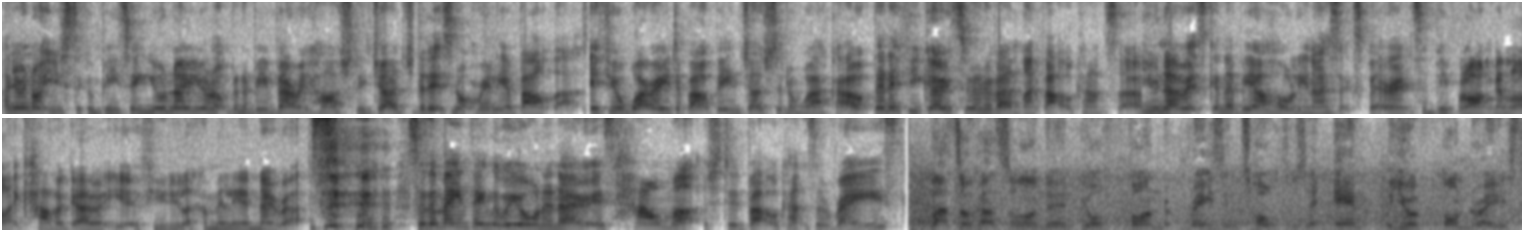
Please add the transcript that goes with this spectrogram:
and you're not used to competing you'll know you're not going to be very harshly judged that it's not really about that. If you're worried about being judged in a workout then if you go to an event like battle cancer you know it's going to be a wholly nice experience and people aren't going to like have a go at you if you do like a million no reps. So the main thing that we all want to know is how much did battle cancer raise? Battle Cancer London, your fundraising totals are in, but you have fundraised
